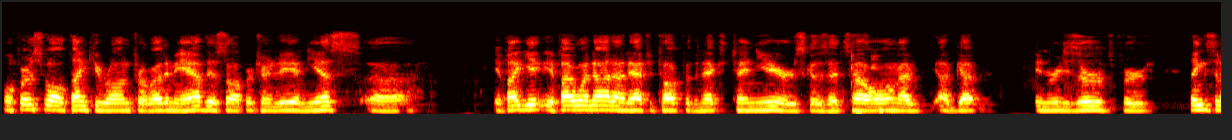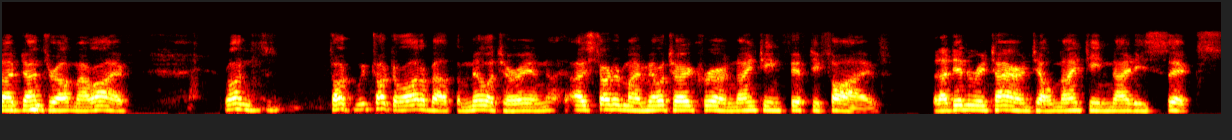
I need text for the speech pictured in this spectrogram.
Well, first of all, thank you, Ron, for letting me have this opportunity. And yes, uh, if I get if I went on, I'd have to talk for the next ten years because that's how long I've I've got in reserve for things that I've done throughout my life. Ron, talked we've talked a lot about the military and I started my military career in 1955 but I didn't retire until 1996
